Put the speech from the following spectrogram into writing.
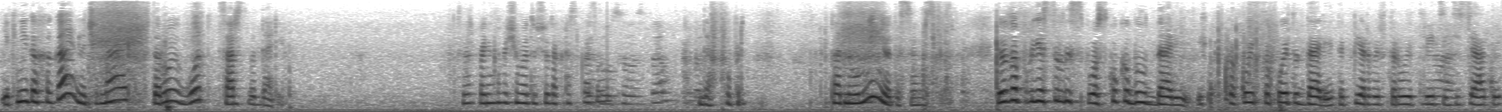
И книга Хагай начинает второй год царства. Теперь Понятно, почему это все так рассказываю? Да, по, по одному мнению это сын Эстер. И вот вопрос- есть целый спор, сколько был Дарий, и какой, какой это Дарий, это первый, второй, третий, десятый.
